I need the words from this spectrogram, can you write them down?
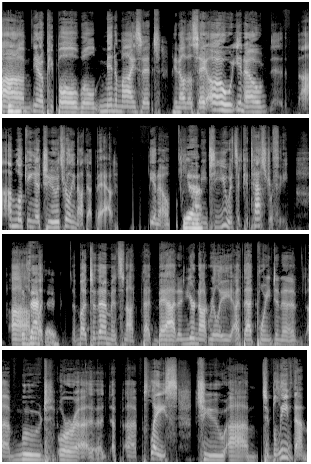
Mm-hmm. um, you know people will minimize it. You know they'll say oh you know i'm looking at you. It's really not that bad you know yeah i mean to you it's a catastrophe um, exactly but, but, to them it's not that bad and you're not really at that point in a, a mood or a, a, a place to um, to believe them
